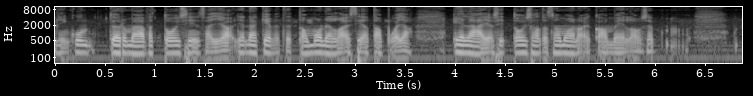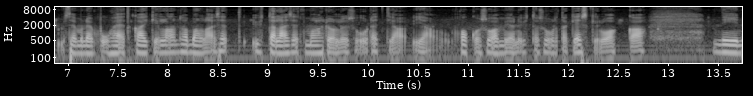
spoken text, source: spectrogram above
niin kuin törmäävät toisiinsa ja, ja näkevät, että on monenlaisia tapoja elää. Ja sitten toisaalta samaan aikaan meillä on se semmoinen puhe, että kaikilla on samanlaiset yhtäläiset mahdollisuudet ja, ja koko Suomi on yhtä suurta keskiluokkaa. Niin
